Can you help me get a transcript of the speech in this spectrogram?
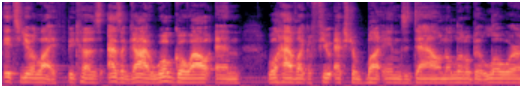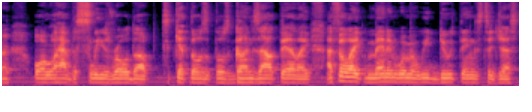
it's your life because as a guy, we'll go out and we'll have like a few extra buttons down a little bit lower or we'll have the sleeves rolled up to get those those guns out there like i feel like men and women we do things to just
